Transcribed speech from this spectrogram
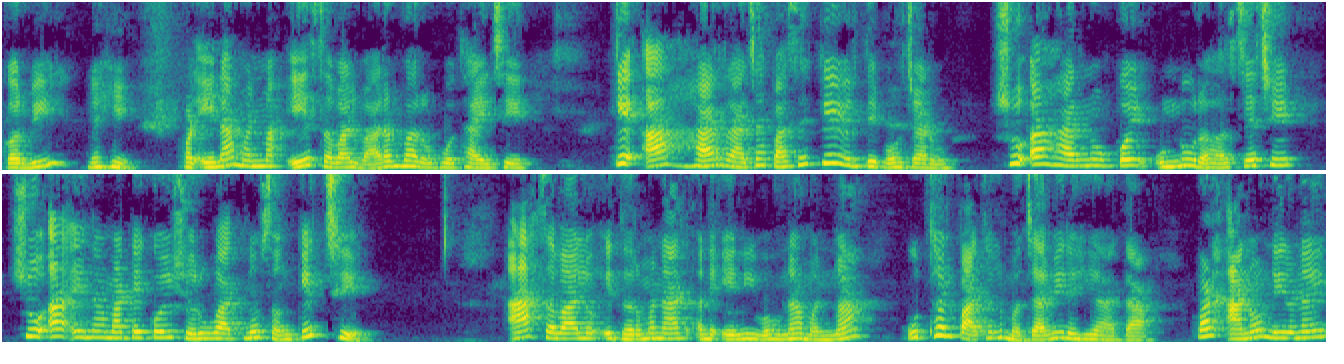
કરવી નહીં. પણ એના મનમાં એ સવાલ વારંવાર ઊભો થાય છે કે આ હાર રાજા પાસે કેવી રીતે પહોંચાડવું? શું આ હારનું કોઈ ઊંડું રહસ્ય છે? શું આ એના માટે કોઈ શરૂઆતનો સંકેત છે? આ સવાલો એ ધર્મનાથ અને એની વહુના મનમાં ઉથલ પાથલ મચાવી રહ્યા હતા. પણ આનો નિર્ણય,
